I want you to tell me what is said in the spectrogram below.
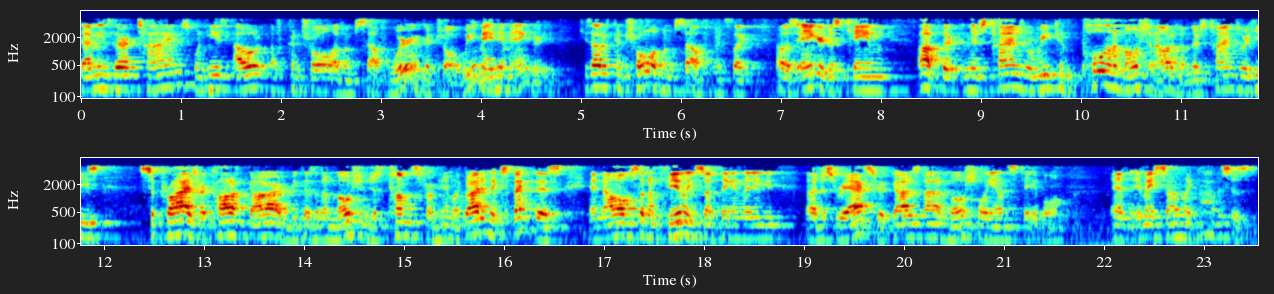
that means there are times when he's out of control of himself. We're in control. We made him angry. He's out of control of himself. And it's like, oh, this anger just came up. There, and there's times where we can pull an emotion out of him. There's times where he's surprised or caught off guard because an emotion just comes from him. Like, oh, I didn't expect this, and now all of a sudden I'm feeling something, and then he uh, just reacts to it. God is not emotionally unstable. And it may sound like, oh, this is,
